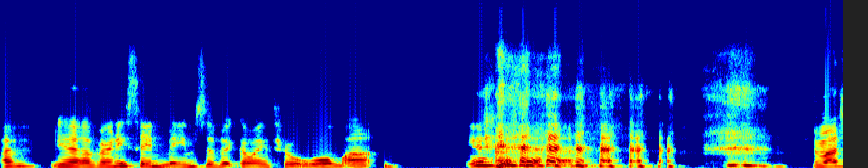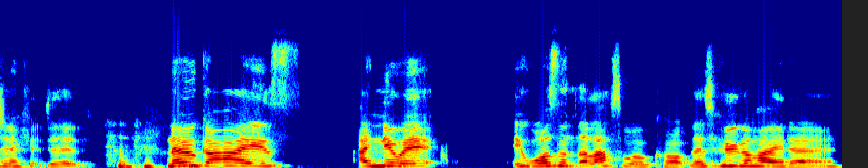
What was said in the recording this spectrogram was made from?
I've yeah, I've only seen memes of it going through a Walmart. Imagine if it did. no, guys, I knew it. It wasn't the last World Cup. There's Hoogerheide.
